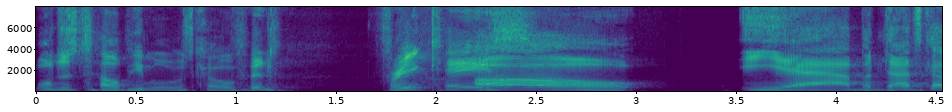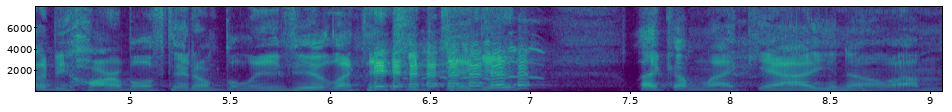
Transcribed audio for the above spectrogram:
we'll just tell people it was COVID. Freak case. Oh, yeah, but that's got to be horrible if they don't believe you. Like they keep digging. Like I'm like, yeah, you know, um,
